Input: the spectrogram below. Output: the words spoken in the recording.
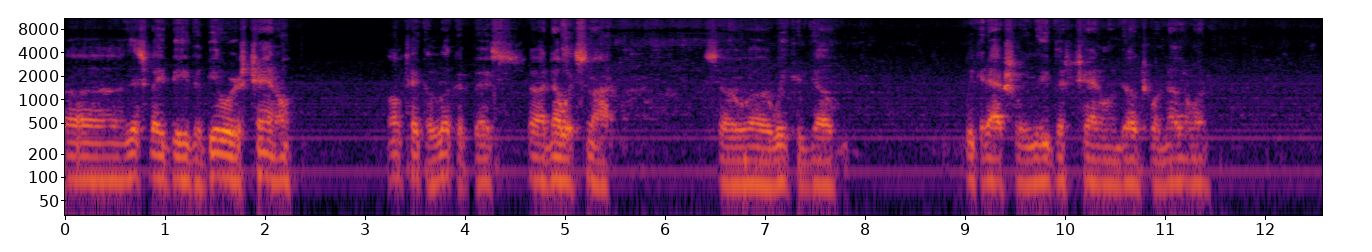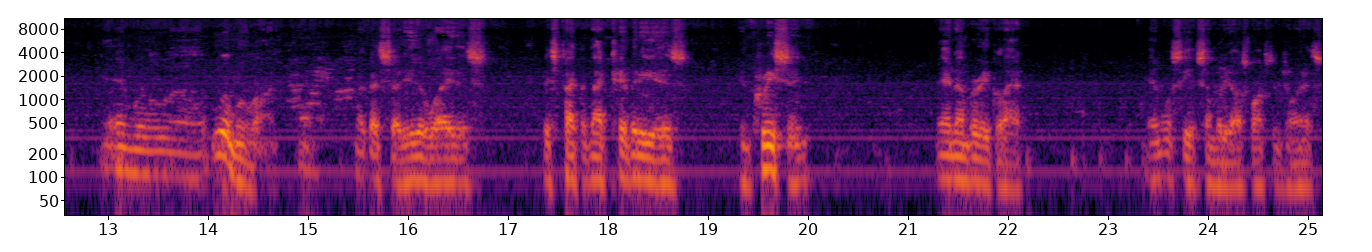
Uh, this may be the viewer's channel. I'll take a look at this. Uh, no, it's not. So uh, we could go we could actually leave this channel and go to another one. And we'll uh, we'll move on. Like I said, either way, this this type of activity is increasing, and I'm very glad. And we'll see if somebody else wants to join us.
